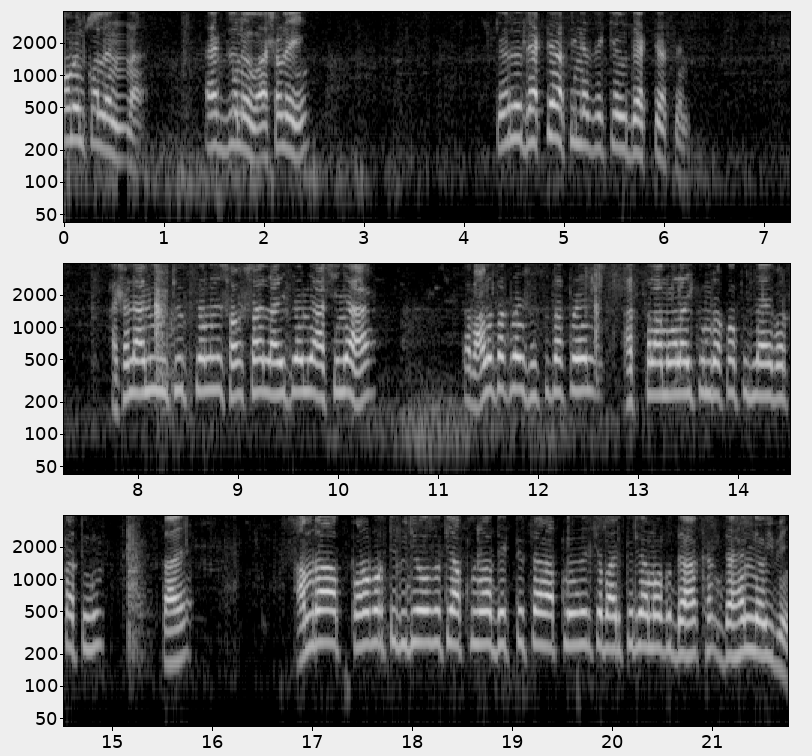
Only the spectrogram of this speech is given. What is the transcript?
কমেন্ট করলেন না, একজনেও আসলে কেউ দেখতে আসি না যে কেউ দেখতে আসেন। আসলে আমি ইউটিউব চ্যানেলে সবসময় লাইভে আমি আসি না। তা ভালো থাকবেন, সুস্থ থাকবেন। আসসালামু আলাইকুম রহমতুল্লাহ বরকাতু তাই আমরা পরবর্তী ভিডিও যদি আপনারা দেখতে চান, আপনাদেরকে বাড়ি করে আমাকে দেখা দেখেন নইবে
